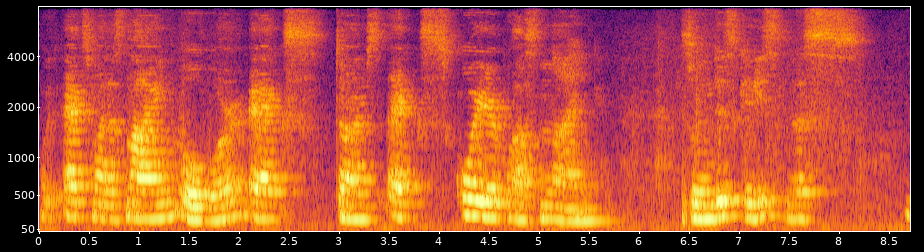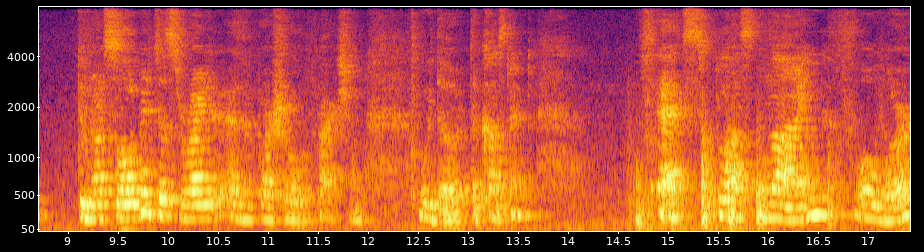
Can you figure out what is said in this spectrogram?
with x minus 9 over x times x squared plus 9. So in this case, let's do not solve it, just write it as a partial fraction without the constant. x plus 9 over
